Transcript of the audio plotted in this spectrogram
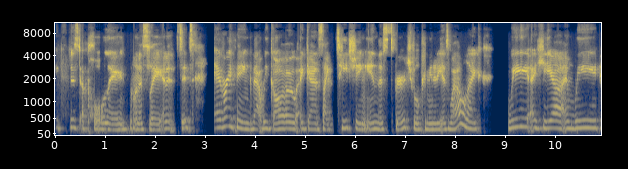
It's just appalling, honestly. And it's it's everything that we go against, like teaching in the spiritual community as well. Like we are here and we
